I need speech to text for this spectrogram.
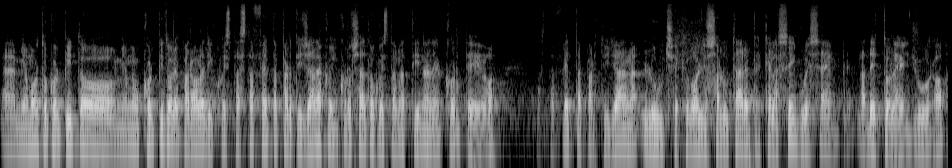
eh, mi, ha colpito, mi, hanno colpito le parole di questa staffetta partigiana che ho incrociato questa mattina nel corteo, la staffetta partigiana Luce, che voglio salutare perché la segue sempre, l'ha detto lei, giuro.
